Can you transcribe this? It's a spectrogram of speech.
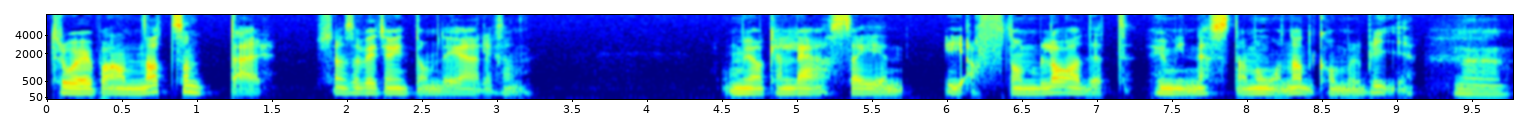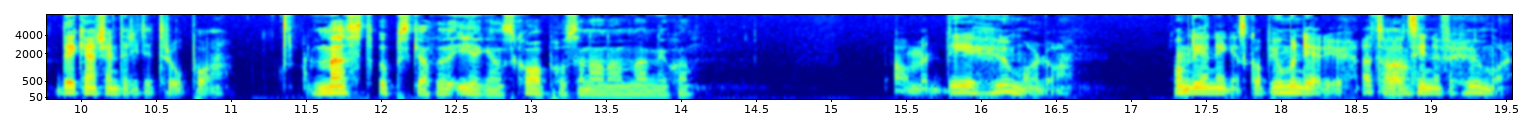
tror jag på annat sånt där. Sen så vet jag inte om det är liksom om jag kan läsa i, en, i Aftonbladet hur min nästa månad kommer att bli. Nej. Det kanske jag inte riktigt tror på. Mest uppskattad egenskap hos en annan människa? Ja, men det är humor då. Om det är en egenskap, jo men det är det ju, att ha Ja. ett sinne för humor.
